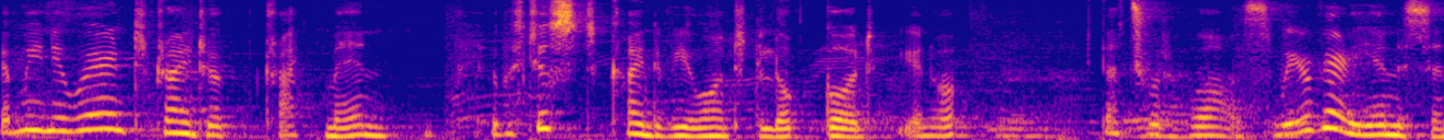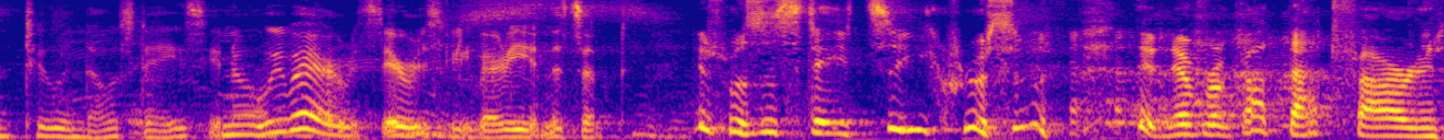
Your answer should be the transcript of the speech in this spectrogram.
I mean, you weren't trying to attract men. It was just kind of you wanted to look good, you know. That's what it was. We were very innocent too in those days, you know. We were seriously very innocent. It was a state secret. they never got that far in,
